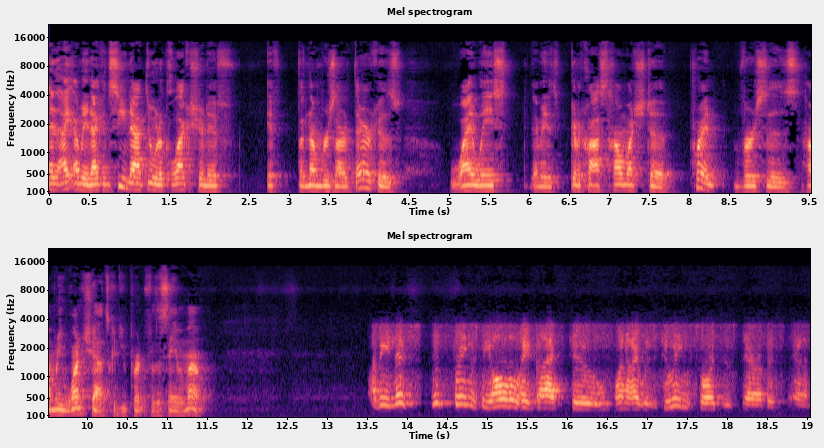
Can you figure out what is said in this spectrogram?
and I I mean I can see not doing a collection if if the numbers aren't there because why waste? I mean it's gonna cost how much to print versus how many one shots could you print for the same amount? I mean, this this brings me all the way back to when I was doing Swords of Cerebus, and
